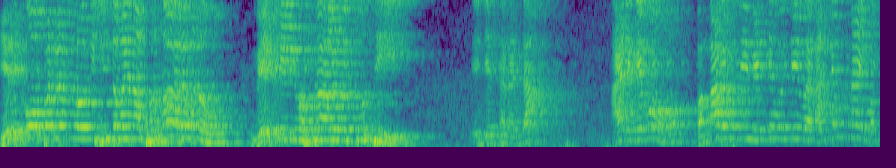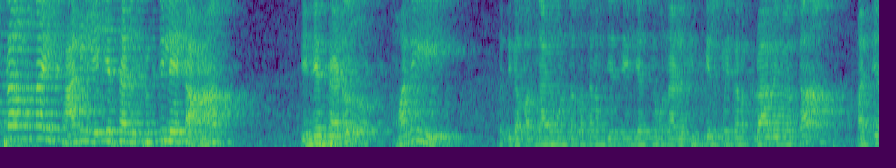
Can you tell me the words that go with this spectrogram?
ఎరుకో పట్టణంలో నిశ్చితమైన బంగారమును వెండి వస్త్రాలను చూసి ఏం చేశాడంట ఆయనకేమో బంగారం ఉంది వెండి ఉంది అన్ని చేశాడు? తృప్తి లేక ఏం చేశాడు? మరి కొద్దిగా బంగారం దొంగతనం చేసి ఏం చేస్తూ ఉన్నాడు? తీసుకెళ్ళిపోయి తన గుడారం యొక్క మధ్య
